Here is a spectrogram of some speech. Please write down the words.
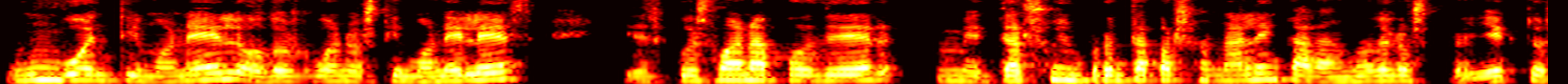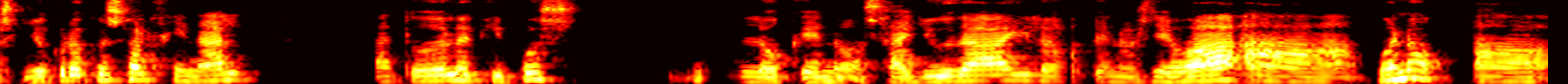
un buen timonel o dos buenos timoneles y después van a poder meter su impronta personal en cada uno de los proyectos. Yo creo que eso al final a todo el equipo es lo que nos ayuda y lo que nos lleva a, bueno, a,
